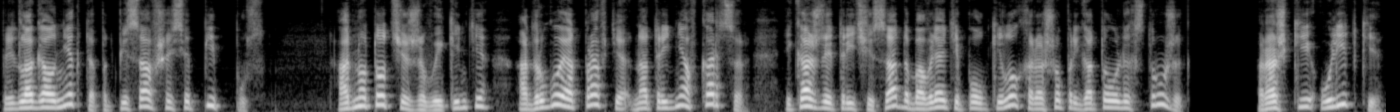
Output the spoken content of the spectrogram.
предлагал некто, подписавшийся Пиппус. Одно тотчас же выкиньте, а другое отправьте на три дня в карцер и каждые три часа добавляйте полкило хорошо приготовленных стружек рожки улитки,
